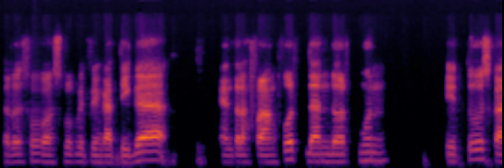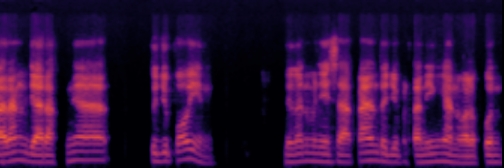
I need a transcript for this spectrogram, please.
terus Wolfsburg di peringkat 3, Eintracht Frankfurt dan Dortmund itu sekarang jaraknya 7 poin dengan menyisakan 7 pertandingan walaupun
